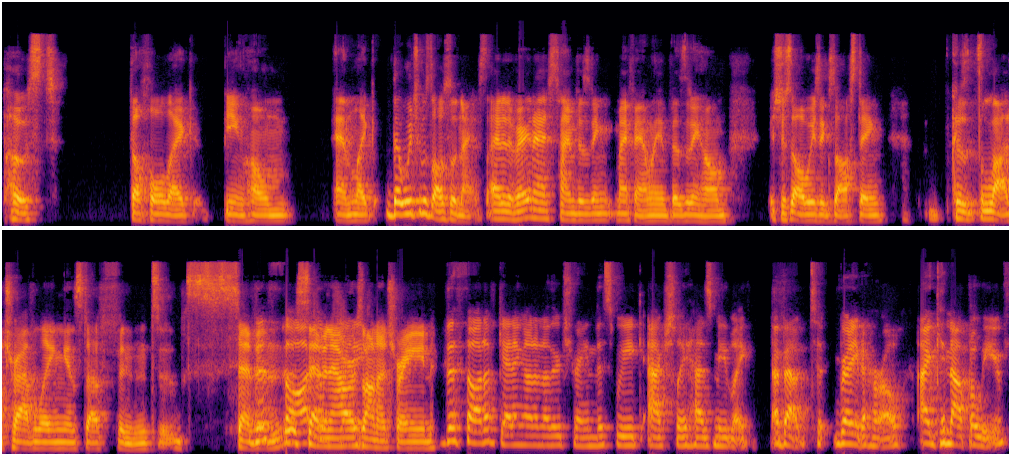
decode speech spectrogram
post the whole like being home and like that which was also nice. I had a very nice time visiting my family and visiting home. It's just always exhausting because it's a lot of traveling and stuff and seven seven hours getting- on a train. the thought of getting on another train this week actually has me like about to ready to hurl. I cannot believe.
